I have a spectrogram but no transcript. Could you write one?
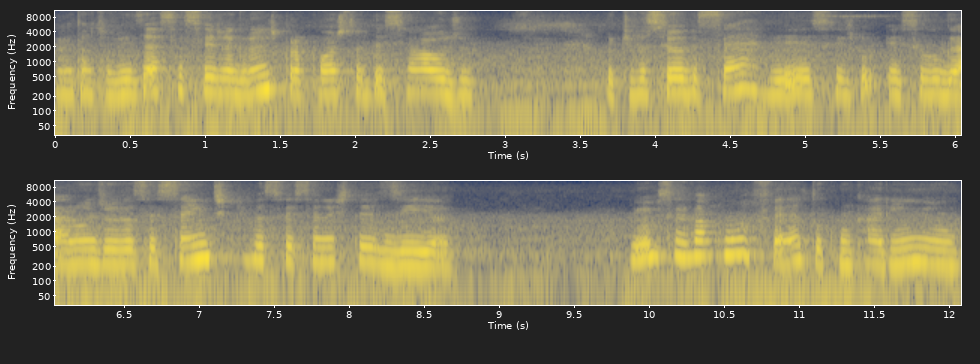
então, talvez essa seja a grande proposta desse áudio, é que você observe esse, esse lugar onde você sente que você se anestesia. E observar com afeto, com carinho,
